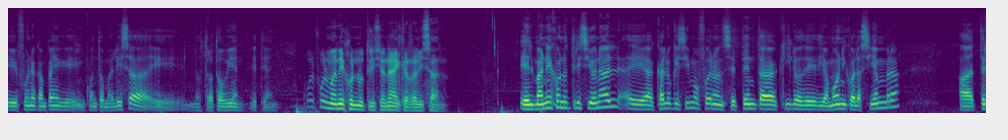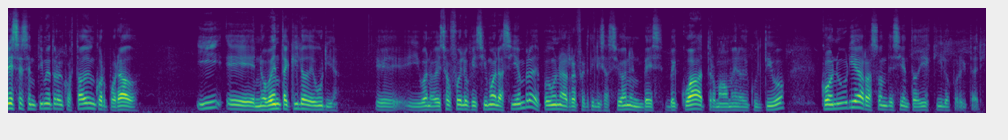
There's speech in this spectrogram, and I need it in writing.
eh, fue una campaña que en cuanto a maleza eh, nos trató bien este año. ¿Cuál fue el manejo nutricional que realizaron? El manejo nutricional, eh, acá lo que hicimos fueron 70 kilos de diamónico a la siembra, a 13 centímetros del costado incorporado y 90 kilos de uria. y bueno, eso fue lo que hicimos a la siembra, después una refertilización en B, B4 más o menos del cultivo, con uria a razón de 110 kilos por hectárea.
